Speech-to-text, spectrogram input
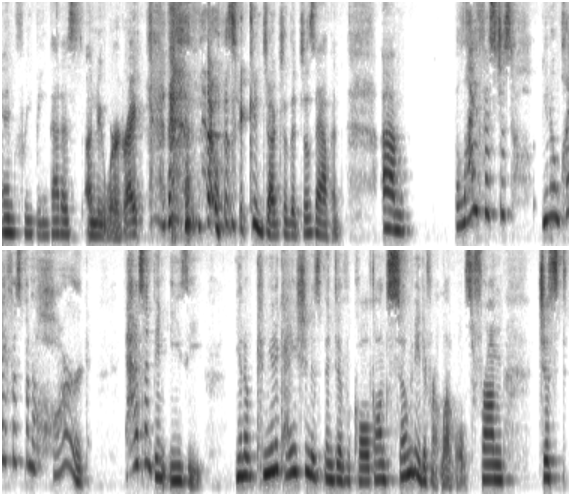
and freeping. That is a new word, right? that was a conjunction that just happened. Um, but life is just, you know, life has been hard. It hasn't been easy. You know, communication has been difficult on so many different levels from just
